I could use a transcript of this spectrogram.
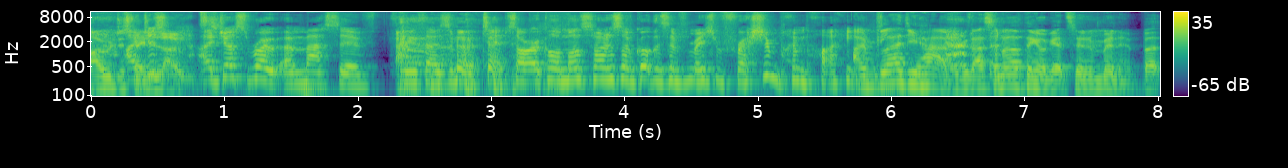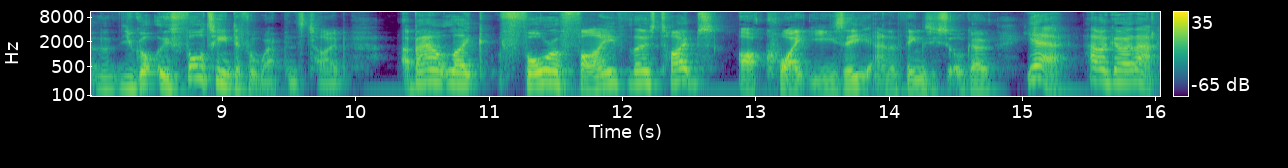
I, would just say I just, loads. I just wrote a massive 3,000 word tips article on Monster Hunter, so I've got this information fresh in my mind. I'm glad you have because that's another thing I'll get to in a minute. But you've got these 14 different weapons type. About like four or five of those types are quite easy and the things you sort of go, yeah, have a go at that.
